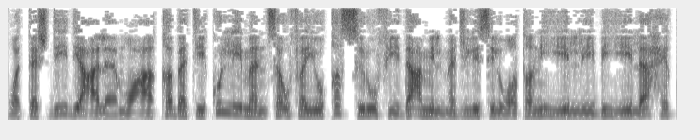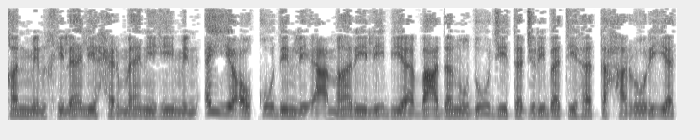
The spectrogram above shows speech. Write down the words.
والتشديد على معاقبة كل من سوف يقصر يقصر في دعم المجلس الوطني الليبي لاحقا من خلال حرمانه من أي عقود لإعمار ليبيا بعد نضوج تجربتها التحررية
